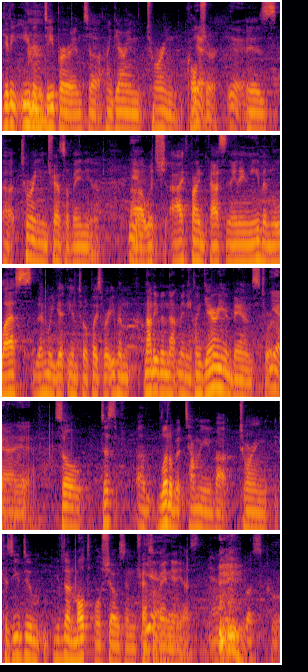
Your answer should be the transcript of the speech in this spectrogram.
getting even deeper into Hungarian touring culture. yeah. Is uh, touring in Transylvania, Yeah. uh, which I find fascinating. Even less than we get into a place where even not even that many Hungarian bands tour. Yeah, yeah. So just a little bit, tell me about touring because you do you've done multiple shows in Transylvania. yeah. Yes. yeah, it was cool.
